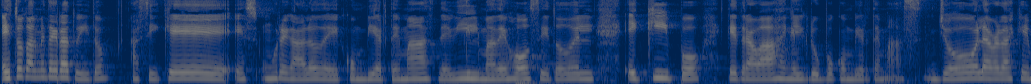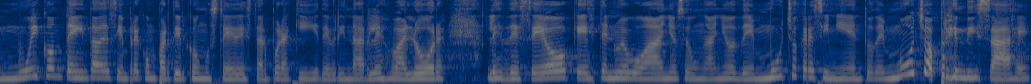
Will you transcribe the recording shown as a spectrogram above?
es totalmente gratuito, así que es un regalo de Convierte Más, de Vilma, de José y todo el equipo que trabaja en el grupo Convierte Más. Yo la verdad es que muy contenta de siempre compartir con ustedes, estar por aquí, de brindarles valor. Les deseo que este nuevo año sea un año de mucho crecimiento, de mucho aprendizaje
